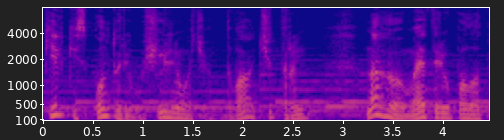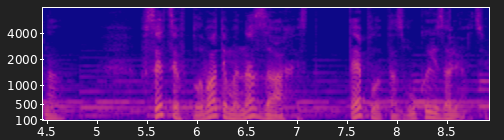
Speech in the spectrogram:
кількість контурів ущільнювача 2 чи 3, на геометрію полотна. Все це впливатиме на захист, тепло та звукоізоляцію.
